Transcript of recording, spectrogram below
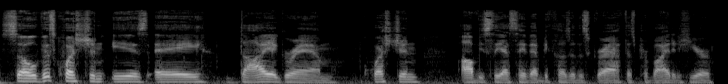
So this question is a diagram question. Obviously, I say that because of this graph that's provided here.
